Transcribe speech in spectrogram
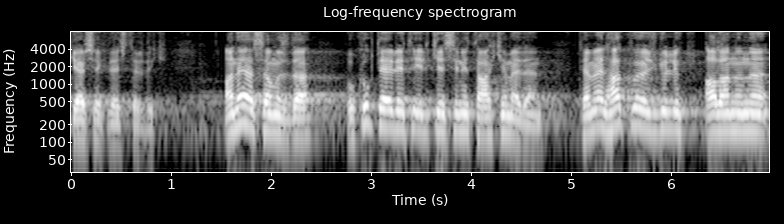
gerçekleştirdik. Anayasamızda hukuk devleti ilkesini tahkim eden, temel hak ve özgürlük alanını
